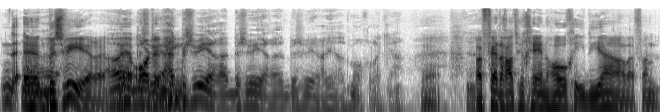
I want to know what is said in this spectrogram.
Uh, bezweren, oh, ja. Het bezweren, het bezweren, het bezweren. Ja, dat mogelijk, ja. ja. ja. Maar verder had u geen hoge idealen van...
